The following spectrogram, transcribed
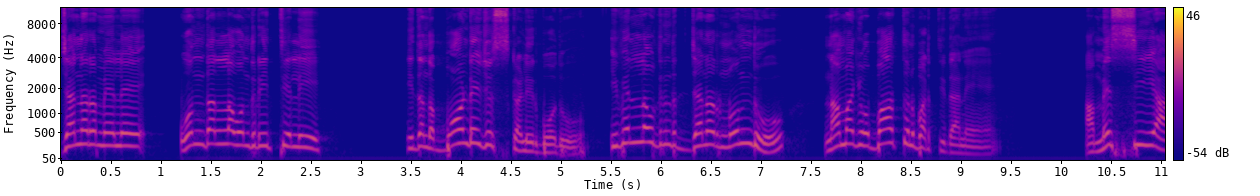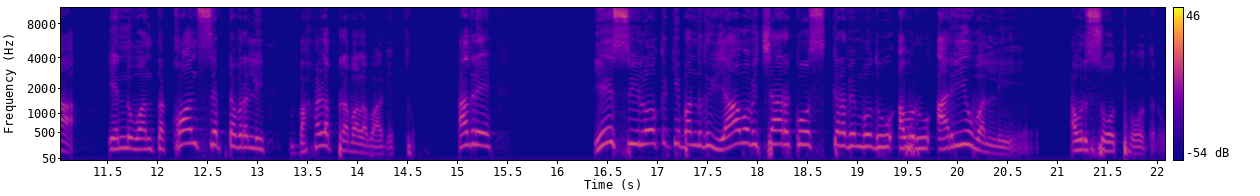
ಜನರ ಮೇಲೆ ಒಂದಲ್ಲ ಒಂದು ರೀತಿಯಲ್ಲಿ ಇದ್ದಂಥ ಬಾಂಡೇಜಸ್ಗಳಿರ್ಬೋದು ಇವೆಲ್ಲವುದರಿಂದ ಜನರು ನೊಂದು ನಮಗೆ ಒಬ್ಬಾತನು ಬರ್ತಿದ್ದಾನೆ. ಆ ಮೆಸ್ಸಿಯ ಎನ್ನುವಂಥ ಕಾನ್ಸೆಪ್ಟ್ ಅವರಲ್ಲಿ ಬಹಳ ಪ್ರಬಲವಾಗಿತ್ತು. ಆದರೆ ಯೇಸು ಈ ಲೋಕಕ್ಕೆ ಬಂದದ್ದು ಯಾವ ವಿಚಾರಕ್ಕೋಸ್ಕರವೆಂಬುದು ಅವರು ಅರಿಯುವಲ್ಲಿ ಅವರು ಸೋತು ಹೋದರು.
